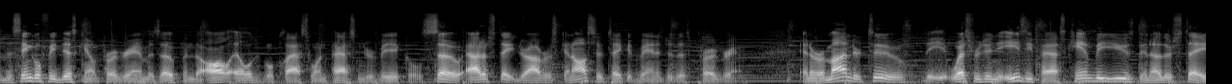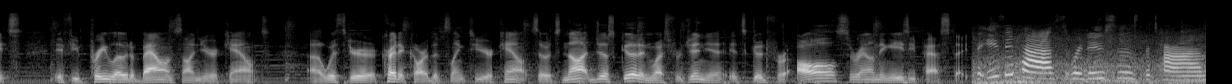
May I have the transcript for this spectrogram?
the single fee discount program is open to all eligible Class 1 passenger vehicles, so out-of-state drivers can also take advantage of this program. And a reminder too, the West Virginia E-ZPass can be used in other states if you preload a balance on your account uh, with your credit card that's linked to your account. So it's not just good in West Virginia, it's good for all surrounding E-ZPass states. The E-ZPass reduces the time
